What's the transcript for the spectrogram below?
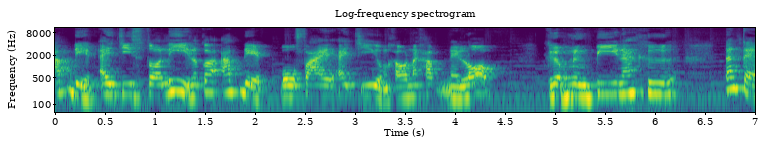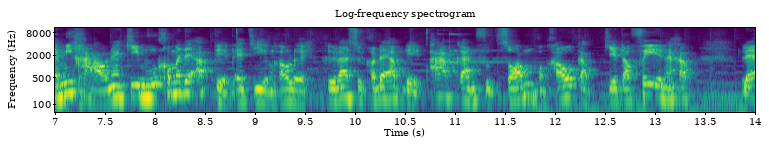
อัปเดต IG Story แล้วก็อัปเดตโปรไฟล์ IG ของเขานะครับ ในรอบเกือบหนึ่งปีนะคือตั้งแต่มีข่าวเนี่ยกีนวูดเขาไม่ได้อัปเดตไอจีของเขาเลย คือล่าสุดเขาได้อัปเดตภาพการฝึกซ้อมของเขากับเกตาเฟ่นะครับ และ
